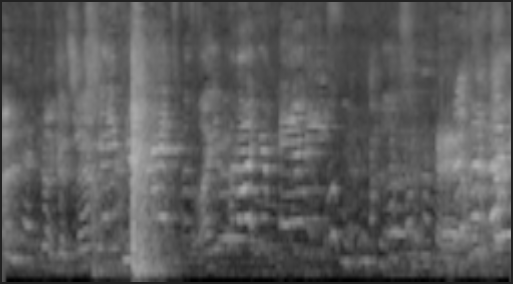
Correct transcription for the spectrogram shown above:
on. A good sound. You shave your legs before you put on your panties.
